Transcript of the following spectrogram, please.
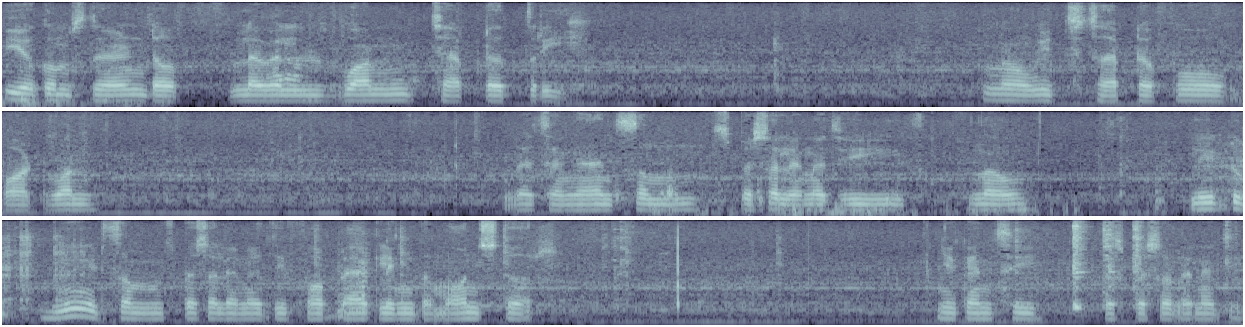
here comes the end of level 1 chapter 3 now it's chapter 4 part 1 let's enhance some special energy now. Need to need some special energy for battling the monster. You can see the special energy.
